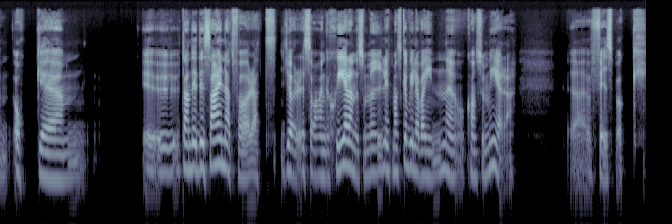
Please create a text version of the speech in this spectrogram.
Um, och um, utan det är designat för att göra det så engagerande som möjligt. Man ska vilja vara inne och konsumera uh, Facebook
